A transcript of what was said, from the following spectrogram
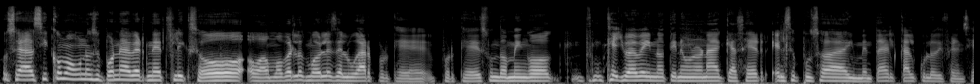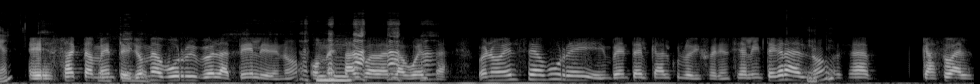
O sea, así como uno se pone a ver Netflix o, a mover los muebles del lugar porque, porque es un domingo que llueve y no tiene uno nada que hacer, él se puso a inventar el cálculo diferencial. Exactamente, yo me aburro y veo la tele, ¿no? O me salgo a dar la vuelta. Bueno, él se aburre e inventa el cálculo diferencial integral, ¿no? O sea, casual.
